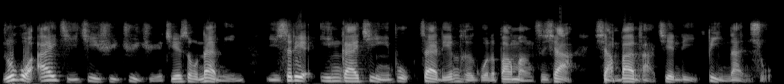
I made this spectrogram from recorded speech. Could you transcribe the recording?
如果埃及继续拒绝接受难民，以色列应该进一步在联合国的帮忙之下，想办法建立避难所。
